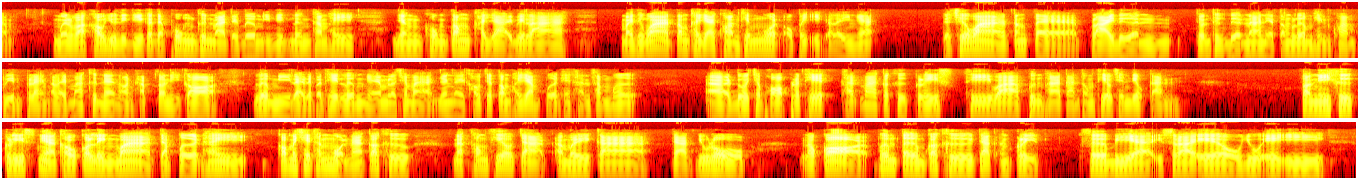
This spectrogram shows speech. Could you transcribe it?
เหมือนว่าเขาอยู่ดีๆ ก็จะพุ่งขึ้นมาจากเดิมอีกนิดนึงทำให้ ยังคงต้องขยายเวลา หมายถึงว่าต้องขยายความเข้มงวดออกไปอีกอะไรอย่างเงี้ยแต่เชื่อว่าตั้งแต่ปลายเดือนจนถึงเดือนหน้าเนี่ยต้องเริ่มเห็นความเปลี่ยนแปลงอะไรมากขึ้นแน่นอนครับ ตอนนี้ก็เริ่มมีหลาย ๆ ประเทศเริ่มแง้มแล้วใช่ไหมยังไงเขาจะต้องพยายามเปิดให้ทันซัมเมอร์อ่าโดยเฉพาะประเทศถัดมาก็คือกรีซที่ว่าพึ่งพาการท่องเที่ยวเช่นเดียวกัน ตอนนี้คือกรีซเนี่ยเขาก็เล็งว่าจะเปิดให้ก็ไม่ใช่ทั้งหมดนะก็คือนักท่องเที่ยวจากอเมริกา จากยุโรป แล้วก็เพิ่มเติมก็คือจากอังกฤษ เซอร์เบีย อิสราเอล UAE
